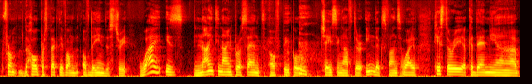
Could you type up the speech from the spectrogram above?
from the whole perspective on, of the industry: Why is 99% of people chasing after index funds, while history, academia,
